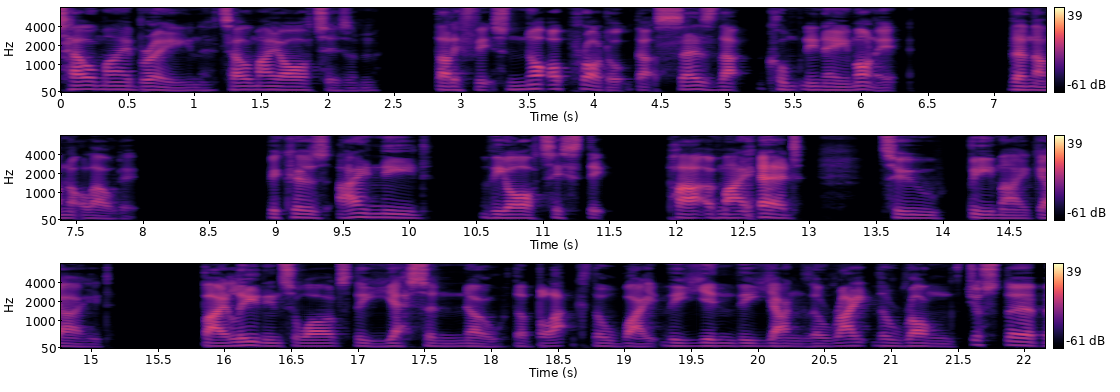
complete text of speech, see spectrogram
tell my brain, tell my autism that if it's not a product that says that company name on it, then I'm not allowed it. Because I need the autistic part of my head to be my guide. by leaning towards the yes and no, the black, the white, the yin, the yang, the right, the wrong, just the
